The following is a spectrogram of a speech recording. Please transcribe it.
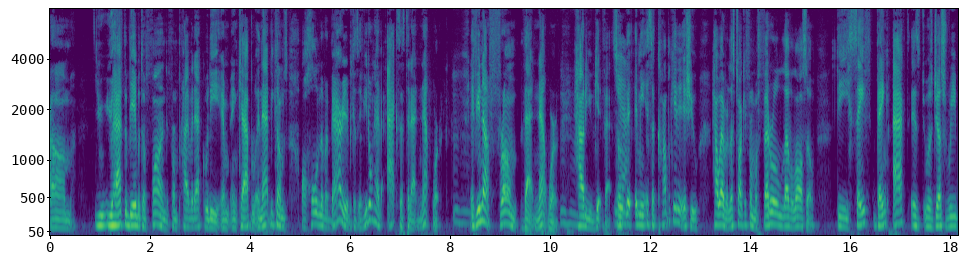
um, you you have to be able to fund from private equity and, and capital, and that becomes a whole nother barrier because if you don't have access to that network, Mhm. if you're not from that network, Mhm. how do you get that? So Yeah. th- I mean, it's a complicated issue. However, let's talk it from a federal level also. The Safe Bank Act is was just re,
